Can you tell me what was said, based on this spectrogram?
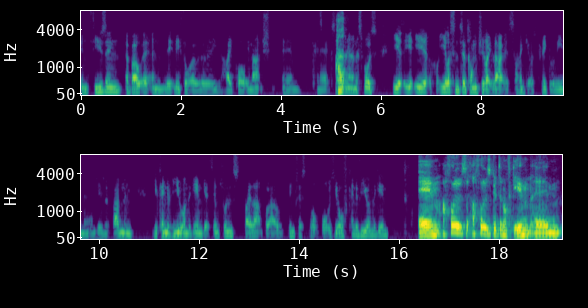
enthusing about it, and they, they thought it was a really high quality match. Um, kind of exciting, I, and I suppose you, you you listen to a commentary like that. It's I think it was Craig Levein and, and James McFadden, and your kind of view on the game gets influenced by that. But I'd be interested. What, what was your kind of view on the game? Um, I thought it was I thought it was a good enough game. Um,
